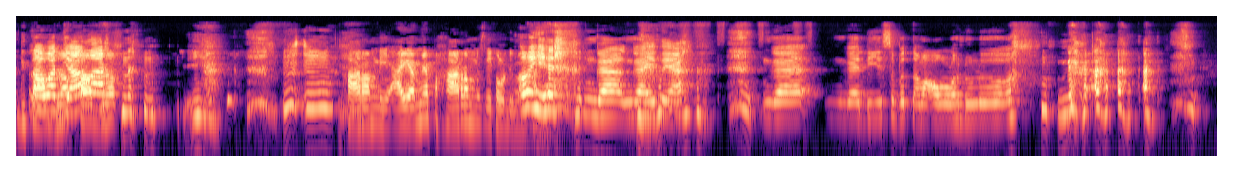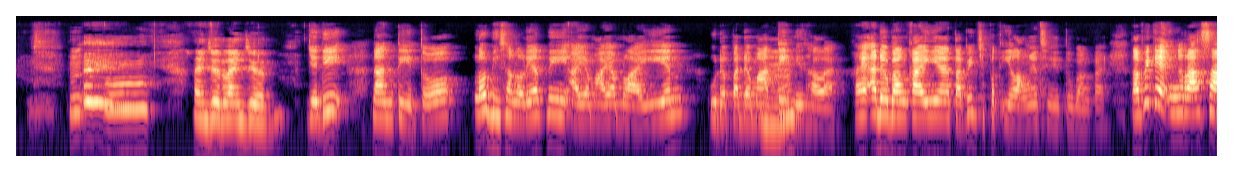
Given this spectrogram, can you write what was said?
ditabrak Lewat jalan. tabrak. Iya, haram nih. Ayamnya apa haram sih kalau dimakan? Oh iya, enggak enggak itu ya. Enggak enggak disebut nama Allah dulu. Lanjut lanjut. Jadi nanti itu lo bisa ngeliat nih ayam-ayam lain udah pada mati Hmm. misalnya. Kayak ada bangkainya tapi cepet hilangnya sih itu bangkai. Tapi kayak ngerasa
